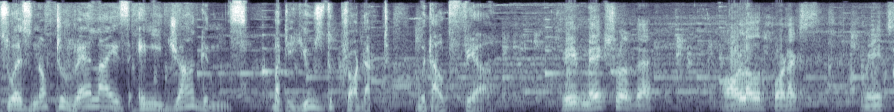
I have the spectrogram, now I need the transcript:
so as not to realize any jargons but to use the product without fear. We make sure that all our products meets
